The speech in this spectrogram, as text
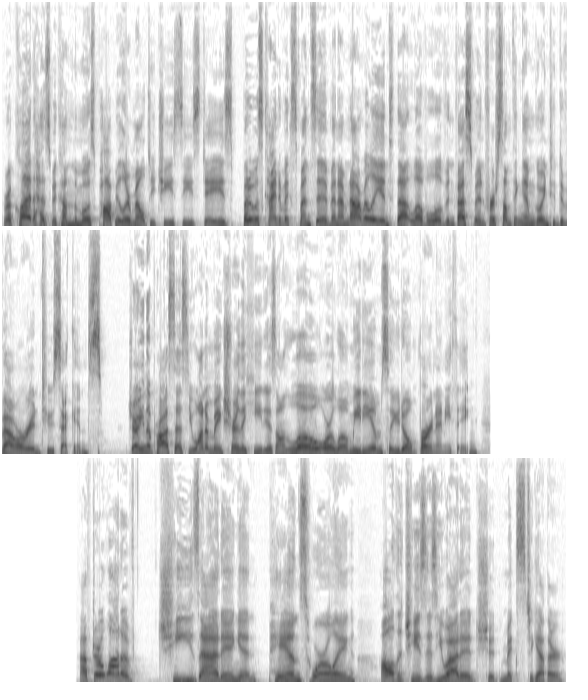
Raclette has become the most popular melty cheese these days, but it was kind of expensive and I'm not really into that level of investment for something I'm going to devour in two seconds. During the process, you want to make sure the heat is on low or low medium so you don't burn anything. After a lot of cheese adding and pan swirling, all the cheeses you added should mix together.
